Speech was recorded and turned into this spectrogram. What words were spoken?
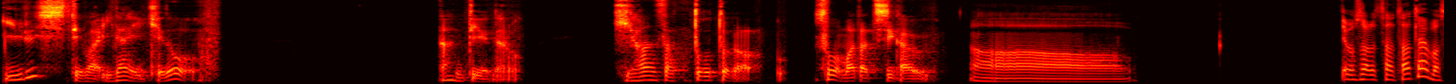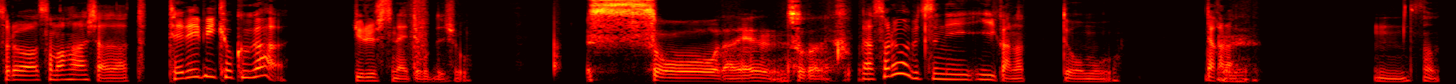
許してはいないけど、なんて言うんだろう。批判殺到とか、そうはまた違う。あー。でもそれさ、例えばそれはその話は、テレビ局が許してないってことでしょ？そうだね、うん、そうだね。だそれは別にいいかなって思う。だから、うんうん、そう。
